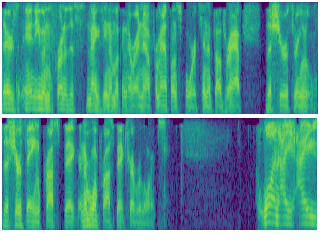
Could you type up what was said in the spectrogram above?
there's and even in front of this magazine I'm looking at right now from Athlon Sports NFL Draft, the sure thing, the sure thing prospect, number one prospect, Trevor Lawrence. One, I, I,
